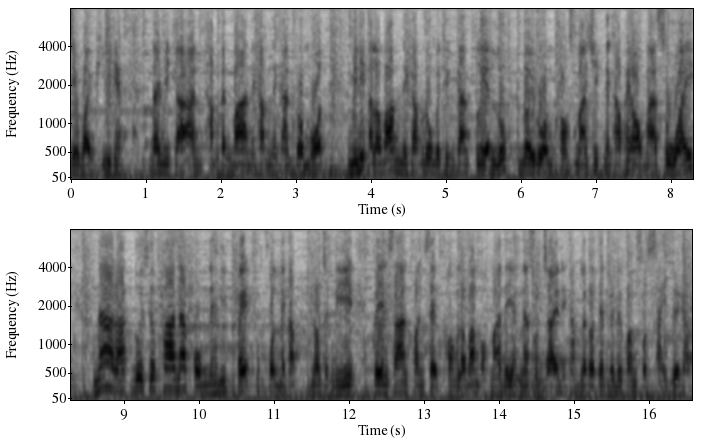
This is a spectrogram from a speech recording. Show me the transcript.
JYP เนี่ยได้มีการทำกันบ้านนะครับในการโปรโมท มินิอัลบั้มนะครับรวมไปถึงการเปลี่ยนลุคโดยรวมของสมาชิกนะครับให้ออกมาสวย น่ารักด้วยเสื้อผ้าหน้าผมนะฮะที่เป๊ะทุกคนนะครับนอกจากนี้ก็ยังสร้างคอนเซปต์ของอัลบั้มออกมาได้อย่างน่าสนใจนะครับแล้วก็เต็มไปด้วยความสดใสด้วยครับ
